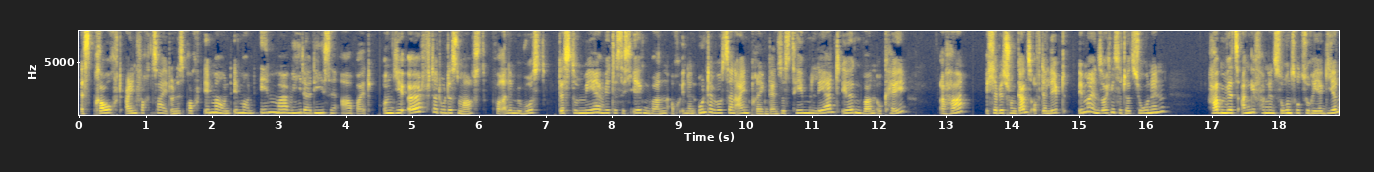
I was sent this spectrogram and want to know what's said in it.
Es braucht einfach Zeit und es braucht immer und immer und immer wieder diese Arbeit. Und je öfter du das machst, vor allem bewusst, desto mehr wird es sich irgendwann auch in dein Unterbewusstsein einprägen. Dein System lernt irgendwann, okay, aha, ich habe jetzt schon ganz oft erlebt, immer in solchen Situationen haben wir jetzt angefangen, so und so zu reagieren.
